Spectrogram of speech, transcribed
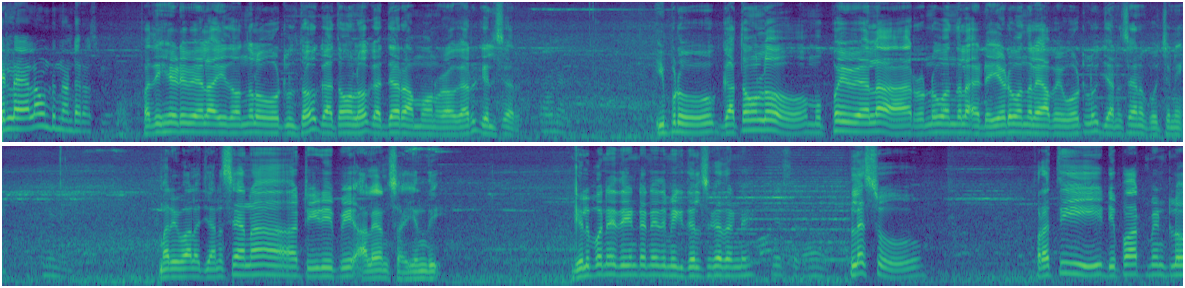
ఇట్లా ఎలా ఉంటుందంటారు అసలు? పదిహేడు వేల ఐదు వందల ఓట్లతో గతంలో గద్దె రామ్మోహన్ రావు గారు గెలిచారు. ఇప్పుడు గతంలో ముప్పై వేల రెండు వందల ఏడు వందల యాభై ఓట్లు జనసేనకు వచ్చినాయి. మరి వాళ్ళ జనసేన టీడీపీ అలయన్స్ అయ్యింది. గెలుపు అనేది ఏంటనేది మీకు తెలుసు కదండి? ప్లస్ ప్రతి డిపార్ట్మెంట్లో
